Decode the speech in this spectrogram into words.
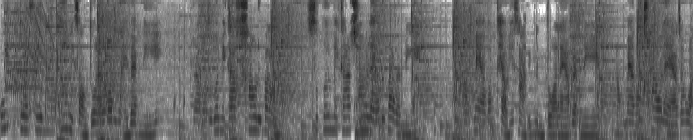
อุ๊ย ตัวคูณมาเพิ่มอีก2ตัวแล้วทุกคนไหลแบบนี้เรา super mega เข้าหรือเปล่า super mega เข้าแล้วหรือเปล่าแบบนี้ น้องแมวต้องแถวที่สามอีกหนึ่งตัวแล้วแบบนี้ น้องแมวต้องเข้าแล้วจังหวะ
